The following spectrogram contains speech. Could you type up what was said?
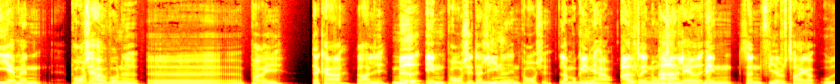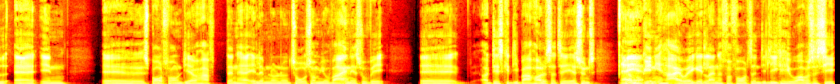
Jamen, Porsche har jo vundet øh, Paris Dakar Rally med en Porsche, der lignede en Porsche. Lamborghini har jo aldrig nogensinde nej, lavet men- en sådan firehjulstrækker ud af en øh, sportsvogn. De har jo haft den her LM002, som jo var en SUV, øh, og det skal de bare holde sig til. Jeg synes, Ja, ja, ja. Lamborghini har jo ikke et eller andet fra fortiden, de lige kan hive op og så sige,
